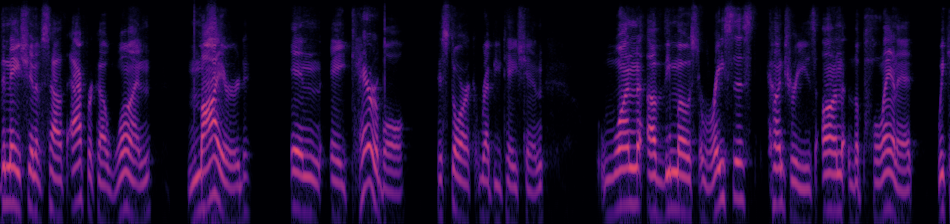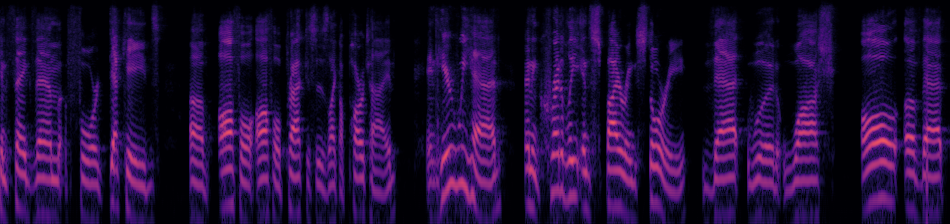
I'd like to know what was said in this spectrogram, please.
the nation of south africa one mired in a terrible historic reputation, one of the most racist countries on the planet. We can thank them for decades of awful, awful practices like apartheid. And here we had an incredibly inspiring story that would wash all of that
